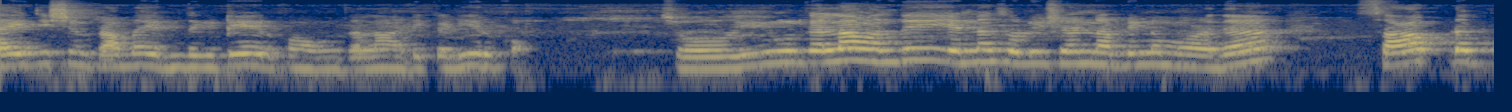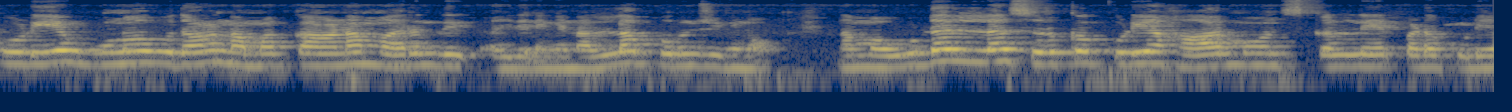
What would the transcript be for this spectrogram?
டைஜஷன் ப்ராப்ளம் இருந்துக்கிட்டே இருக்கும் அவங்களுக்கெல்லாம் அடிக்கடி இருக்கும். ஸோ இவங்களுக்கெல்லாம் வந்து என்ன சொல்யூஷன் அப்படின்னும் பொழுது சாப்பிடக்கூடிய உணவு தான் நமக்கான மருந்து. இதை நீங்கள் நல்லா புரிஞ்சுக்கணும். நம்ம உடலில் சுருக்கக்கூடிய ஹார்மோன்ஸ்கள் ஏற்படக்கூடிய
